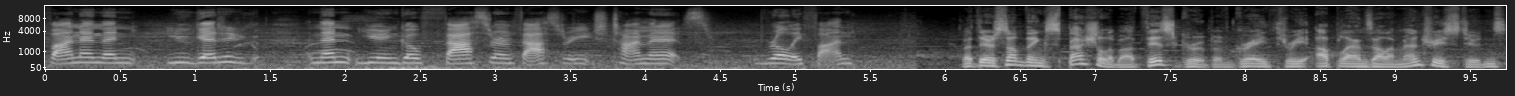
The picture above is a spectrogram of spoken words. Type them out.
fun and then you get to and then you can go faster and faster each time and it's really fun. But there's something special about this group of grade 3 Uplands Elementary students.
